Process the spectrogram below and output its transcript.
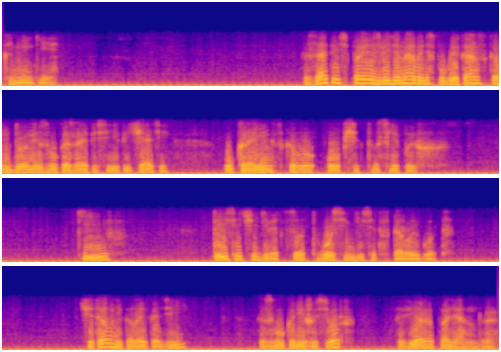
книги. Запись произведена в Республиканском доме звукозаписи и печати Украинского общества слепых. Киев, 1982 год. Читал Николай Козий, звукорежиссер Вера Поляндра.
